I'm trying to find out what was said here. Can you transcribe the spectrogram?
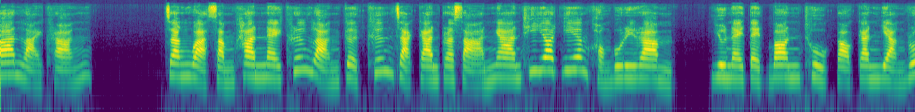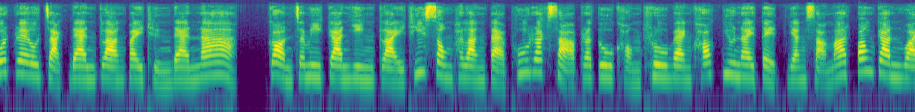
บ้านหลายครั้ง จังหวะสำคัญในครึ่งหลังเกิดขึ้นจากการประสานงานที่ยอดเยี่ยมของบุรีรัมย์ยูไนเต็ดบอลถูกต่อกันอย่างรวดเร็วจากแดนกลางไปถึงแดนหน้า ก่อนจะมีการยิงไกลที่ทรงพลังแต่ผู้รักษาประตูของ True Bangkok United ยังสามารถป้องกันไว้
